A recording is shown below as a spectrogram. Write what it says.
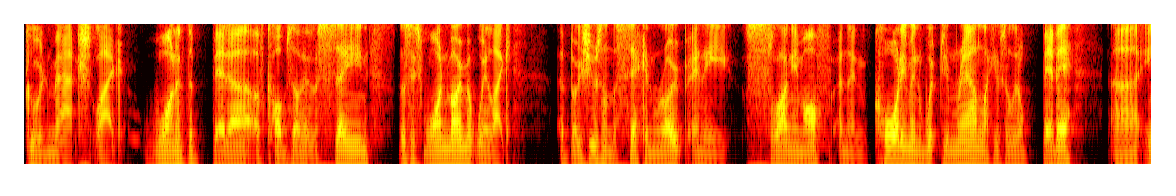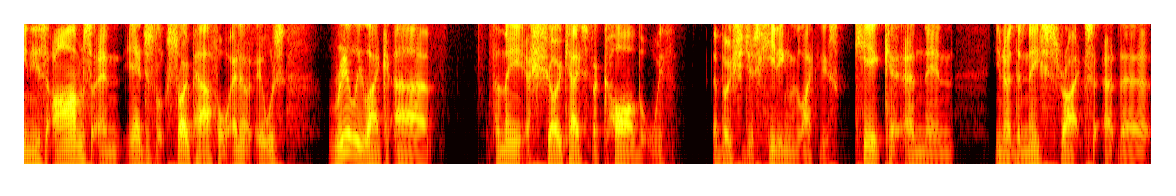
good match, like one of the better of Cobbs I've ever seen. There was this one moment where like Ibushi was on the second rope and he slung him off and then caught him and whipped him round like he was a little bebe uh, in his arms. And yeah, just looked so powerful. And it, it was really like, uh, for me, a showcase for Cobb with Ibushi just hitting like this kick and then, you know, the knee strikes at the,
